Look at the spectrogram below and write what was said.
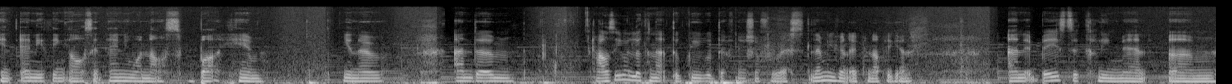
in anything else, in anyone else but Him, you know? And um, I was even looking at the Google definition for rest. Let me even open up again. And it basically meant, um,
